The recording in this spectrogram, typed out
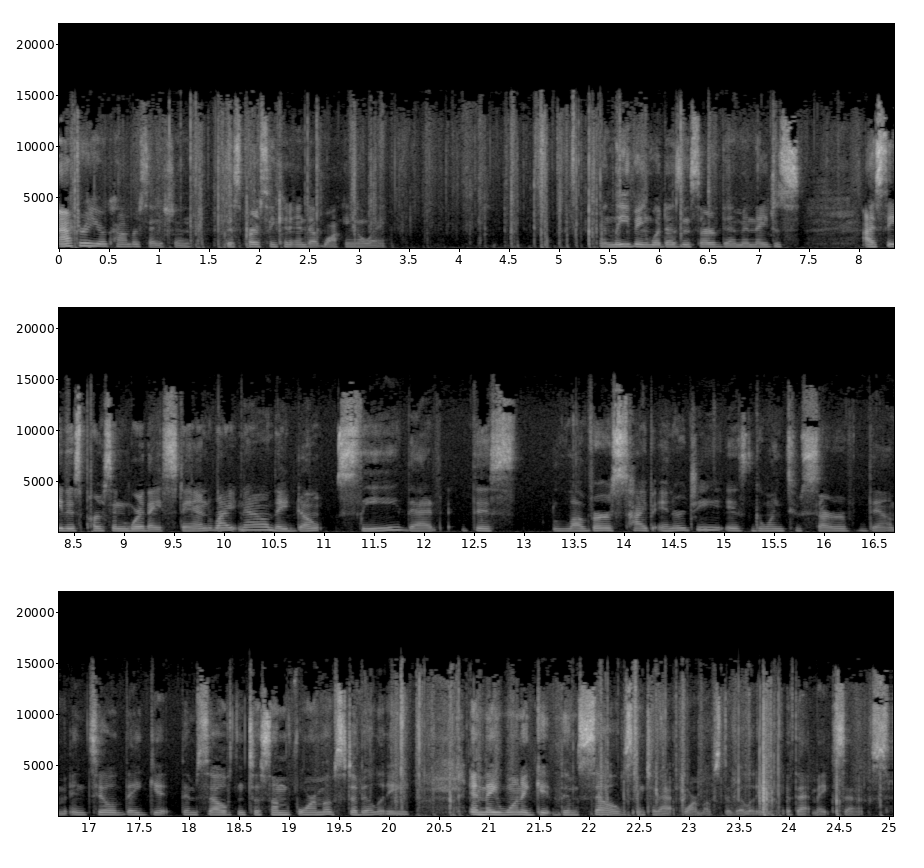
After your conversation, this person can end up walking away and leaving what doesn't serve them. And they just, I see this person where they stand right now. They don't see that this lovers type energy is going to serve them until they get themselves into some form of stability. And they want to get themselves into that form of stability, if that makes sense.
